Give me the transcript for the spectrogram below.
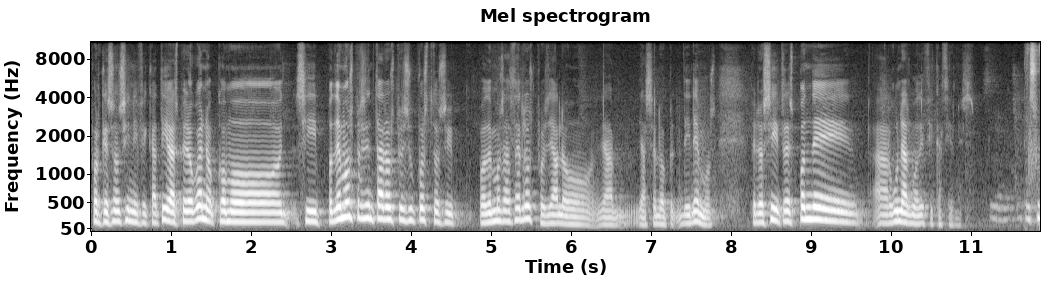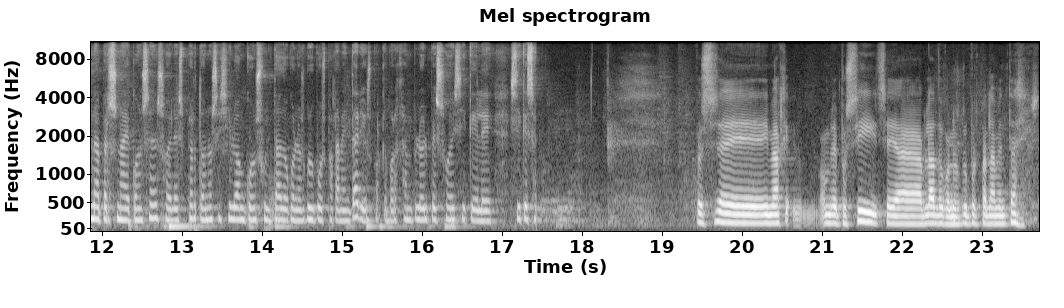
porque son significativas. Pero bueno, como si podemos presentar los presupuestos y podemos hacerlos, pues ya, lo, ya, ya se lo diremos. Pero sí, responde a algunas modificaciones. Es una persona de consenso, el experto. No sé si lo han consultado con los grupos parlamentarios, porque, por ejemplo, el PSOE sí que, le, sí que se Pues, eh, hombre, pues sí, se ha hablado con los grupos parlamentarios.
